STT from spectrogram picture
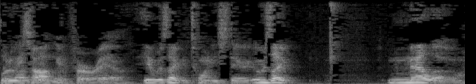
What are we Like, talking for a rail? it was like a 20 stair. It was like mellow.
